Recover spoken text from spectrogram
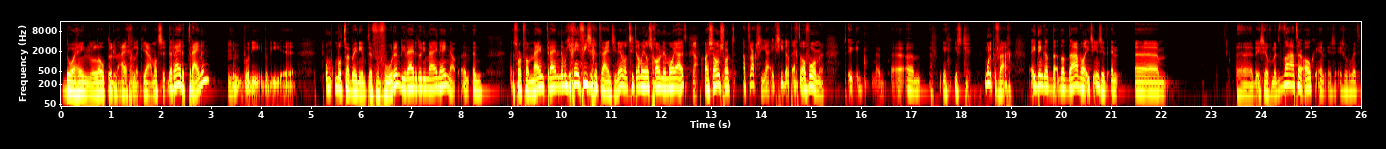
doorheen lopen Door eigenlijk. Ja, want ze, er rijden treinen in, Mhm. door die, door die, eh, om, om dat vibranium te vervoeren. Die rijden door die mijn heen. Nou, een, een, een soort van mijntrein. En dan moet je geen viezige trein zien, hè, want het ziet er allemaal heel schoon en mooi uit. Ja. Maar zo'n soort attractie, ja, ik zie dat echt wel voor me. Ik, ik, eh, ehm, moeilijke vraag. Ik denk dat, dat, dat daar wel iets in zit. En ehm, eh, er is heel veel met water ook. En is, is heel veel met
